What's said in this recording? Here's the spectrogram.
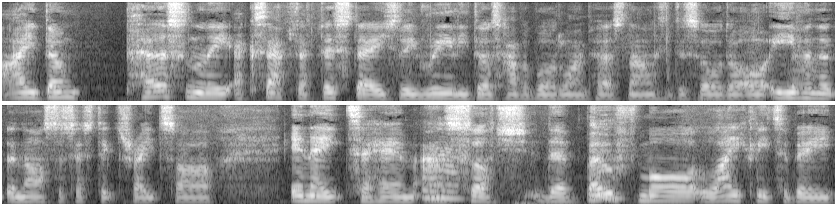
I don't personally accept at this stage that he really does have a borderline personality disorder or even that the narcissistic traits are innate to him as Mm. such. They're both more likely to be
